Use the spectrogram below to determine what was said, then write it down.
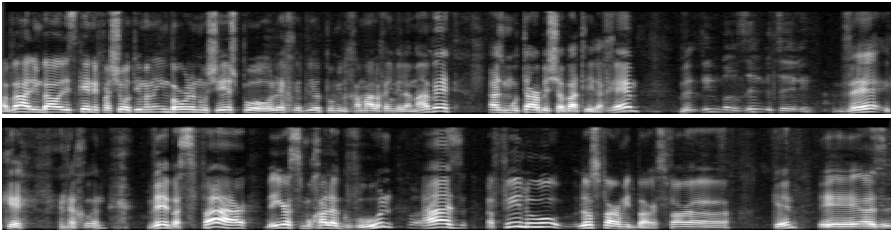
אבל אם באו על עסקי נפשות, אם, אם ברור לנו שיש פה, הולכת להיות פה מלחמה לחיים ולמוות, אז מותר בשבת להילחם, מביאים ברזל וצאלים. וכן, נכון, ובספר, בעיר הסמוכה לגבול, אז אפילו, לא ספר המדבר, ספר ה... כן? אה, אז,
